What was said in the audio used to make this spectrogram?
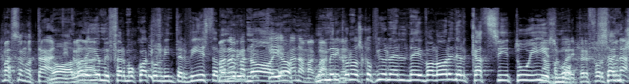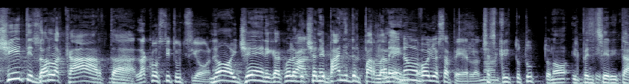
ma sono tanti. No, allora io l'altro. mi fermo qua con l'intervista. Ma non no, mi, ri- no, io Ma no, ma non guardi, mi nel- riconosco più nel- nei valori del No, cazzituismo ma guardi, fortuna- sanciti su- dalla carta. Ah, la Costituzione. No, igienica, quella Guarda- che c'è nei bagni del Vabbè, Parlamento. non voglio saperlo. no. C'è scritto tutto, no? Il pensiero sulla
